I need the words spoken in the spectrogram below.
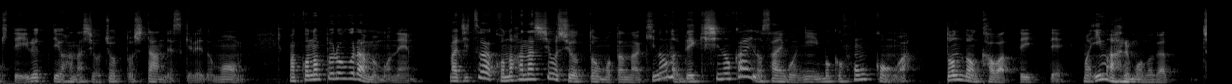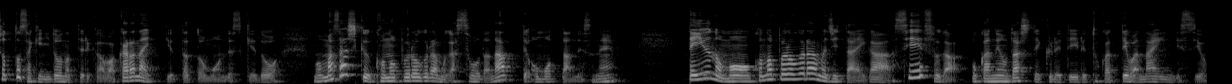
起きているっていう話をちょっとしたんですけれども、まあ、このプログラムもね、まあ、実はこの話をしようと思ったのは昨日の歴史の回の最後に僕香港はどんどん変わっていって、まあ、今あるものがちょっと先にどうなってるかわからないって言ったと思うんですけどもうまさしくこのプログラムがそうだなって思ったんですね。っていうのもこのプログラム自体が政府がお金を出してくれているとかではないんですよ。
